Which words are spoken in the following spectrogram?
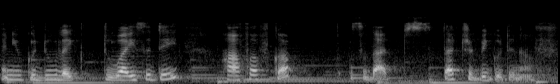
and you could do like twice a day half of cup. So that's that should be good enough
